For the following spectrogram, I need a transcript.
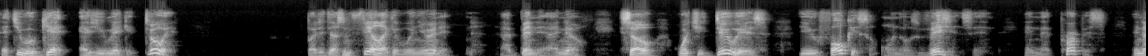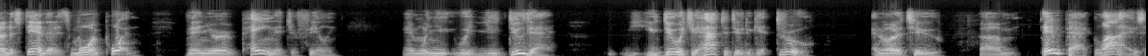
that you will get as you make it through it but it doesn't feel like it when you're in it. I've been there, I know. So what you do is you focus on those visions and, and that purpose and understand that it's more important than your pain that you're feeling. And when you when you do that, you do what you have to do to get through in order to um, impact lives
